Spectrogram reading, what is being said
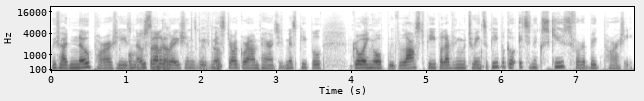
We've had no parties, no that. celebrations. We've missed our grandparents. We've missed people growing up. We've lost people, everything in between. So people go, it's an excuse for a big party.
